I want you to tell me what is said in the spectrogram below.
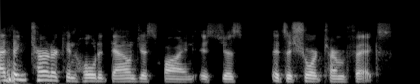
i think turner can hold it down just fine it's just it's a short-term fix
